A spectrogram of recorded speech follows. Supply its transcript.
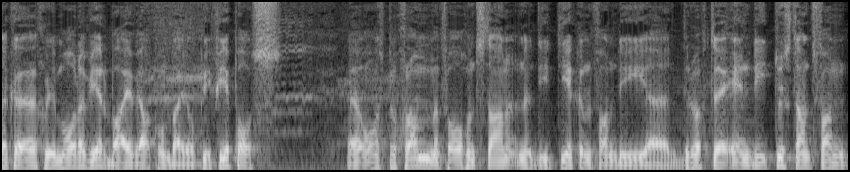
Hartlike goeiemôre weer. Baie welkom by op die Veepos. Uh, ons program vanoggend staan in die teken van die uh, droogte en die toestand van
